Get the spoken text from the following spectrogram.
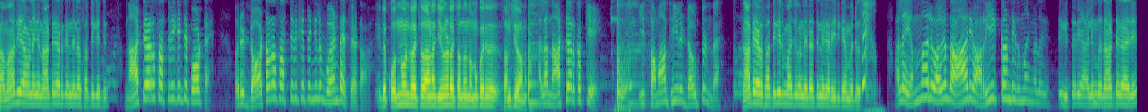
സമാധി ആവണമെങ്കിൽ നാട്ടുകാർക്ക് എന്തിനാ സർട്ടിഫിക്കറ്റ്? നാട്ടുകാരുടെ സർട്ടിഫിക്കറ്റ് പോട്ടെ. ഒരു ഡോട്ടറുടെ സർട്ടിഫിക്കറ്റ് എങ്കിലും വേണ്ടേ ചേട്ടാ? ഇത് കൊന്നുകൊണ്ട് വെച്ചതാണ് ജീവനോട് വെച്ചതെന്ന് നമുക്കൊരു സംശയമാണ്. അല്ല നാട്ടുകാർക്കൊക്കെ ഈ സമാധിയിൽ ഡൗട്ട് ഉണ്ട് നാട്ടുകാരെ സർട്ടിഫിക്കറ്റ് മാറ്റിക്കൊണ്ട് കൊണ്ട് അച്ഛന് കയറി ഇരിക്കാൻ പറ്റുമോ? അല്ല എന്നാലും അതെന്താ ആരും അറിയിക്കാണ്ടിരുന്ന നിങ്ങൾ? ഇത്രയും അലിമ്പ് നാട്ടുകാർ ഏ,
